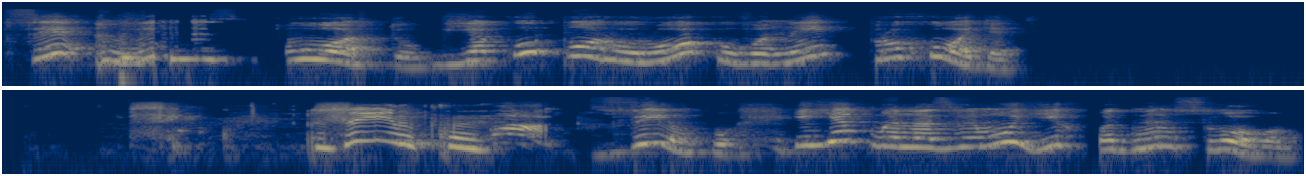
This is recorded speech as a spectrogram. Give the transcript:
Це види спорту. В яку пору року вони проходять? Зимку. Взимку. І як ми назвемо їх одним словом?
